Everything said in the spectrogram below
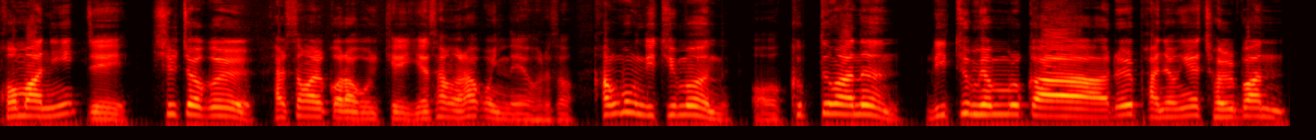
거만이 이제 실적을 달성할 거라고 이렇게 예상을 하고 있네요. 그래서 강복 리튬은 어, 급등하는 리튬 현물가를 반영해 절반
